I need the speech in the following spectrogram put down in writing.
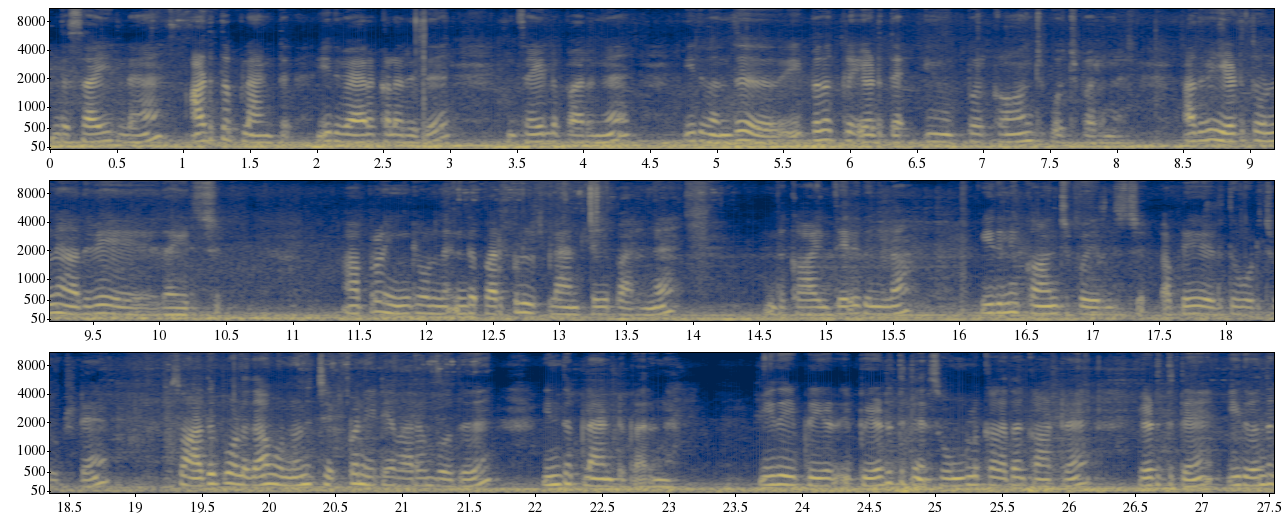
இந்த சைடில் அடுத்த பிளான்ட்டு இது வேறு கலர் இது. இந்த சைடில் பாருங்கள் இது வந்து இப்போ தான் எடுத்தேன். இப்போ காஞ்சு போச்சு பாருங்கள் அதுவே எடுத்தோடனே அதுவே இதாயிடுச்சு. அப்புறம் இங்கே ஒன்று இந்த பர்பிள் பிளான்ட்லேயே பாருங்கள் இந்த காய் தெரியுதுங்களா? இதுலேயும் காஞ்சி போயிருந்துச்சு. அப்படியே எடுத்து ஒடிச்சு விட்டுட்டேன். ஸோ அது போல் தான் ஒன்று ஒன்று செக் பண்ணிகிட்டே வரும்போது இந்த பிளான்ட்டு பாருங்கள் இது இப்படி எடு இப்போ எடுத்துட்டேன். ஸோ உங்களுக்காக தான் காட்டுறேன். எடுத்துட்டேன். இது வந்து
